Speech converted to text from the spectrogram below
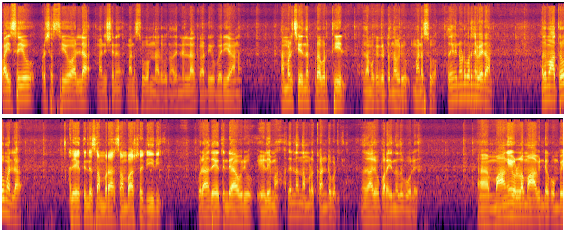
പൈസയോ പ്രശസ്തിയോ അല്ല മനുഷ്യന് മനസ്സുഖം നൽകുന്നത്. അതിനെല്ലാം കാട്ടി ഉപരിയാണ് നമ്മൾ ചെയ്യുന്ന പ്രവൃത്തിയിൽ നമുക്ക് കിട്ടുന്ന ഒരു മനസ്സുഖം. അദ്ദേഹം എന്നോട് പറഞ്ഞ പേരാണ്. അതുമാത്രവുമല്ല അദ്ദേഹത്തിന്റെ സംപ്ര സംഭാഷണ രീതി ഒരു അദ്ദേഹത്തിന്റെ ആ ഒരു എളിമ അതെല്ലാം നമ്മൾ കണ്ടു പഠിക്കണം. അതാരോ പറയുന്നത് പോലെ മാങ്ങയുള്ള മാവിന്റെ കൊമ്പേ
